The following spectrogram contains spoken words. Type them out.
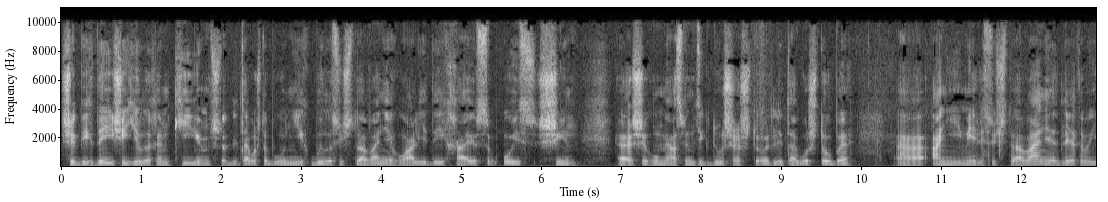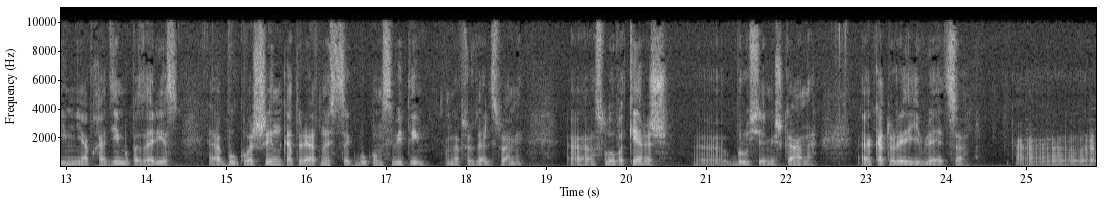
Шебихдейши Елахем Кием, что для того, чтобы у них было существование Гуальидей Хаюс Ойс Шин, э, Шигуми Асвендик Душа, что для того, чтобы э, они имели существование, для этого им необходимо позарез э, буква Шин, которая относится к буквам святым. Мы обсуждали с вами слово Кереш, брусья Мешкана, которое является то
